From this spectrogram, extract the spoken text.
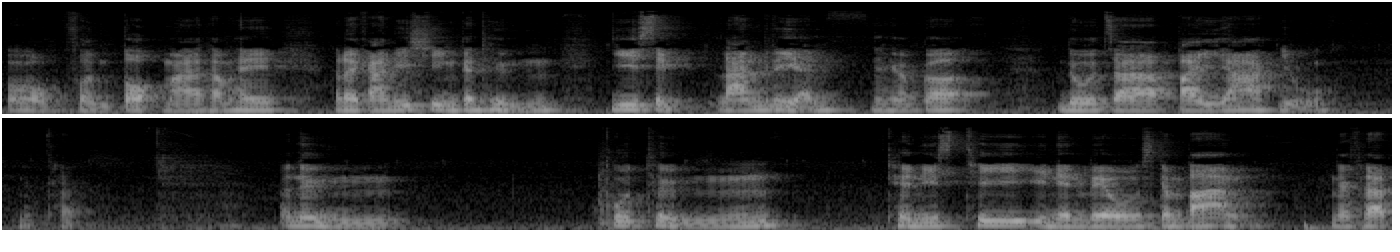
โอ้ฝนตกมาทำให้รายการที่ชิงกันถึง 20 ล้านเหรียญนะครับ ก็ดูจะไปยากอยู่นะครับหนึ่งพูดถึงเทนนิสที่อินเดียนเวลส์กันบ้างนะครับ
